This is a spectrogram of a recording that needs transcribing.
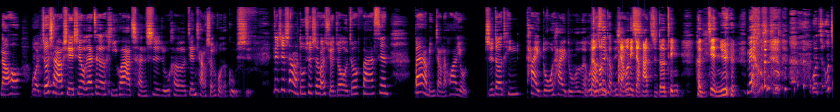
然后我就想要学一些我在这个移花的城市如何坚强生活的故事。但是上了都市社会学之后，我就发现班雅明讲的话有。值得听太多太多了，我就是一个你想说你讲他值得听很僭越，没有，我我就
